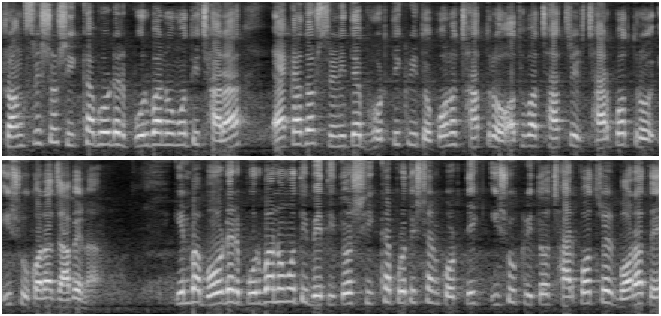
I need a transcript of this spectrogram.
সংশ্লিষ্ট শিক্ষা বোর্ডের পূর্বানুমতি ছাড়া একাদশ শ্রেণীতে ভর্তিকৃত কোনো ছাত্র অথবা ছাত্রীর ছাড়পত্র ইস্যু করা যাবে না, কিংবা বোর্ডের পূর্বানুমতি ব্যতীত শিক্ষা প্রতিষ্ঠান কর্তৃক ইস্যুকৃত ছাড়পত্রের বরাতে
